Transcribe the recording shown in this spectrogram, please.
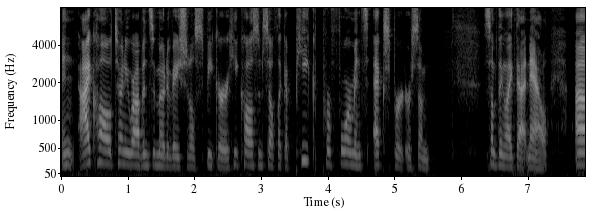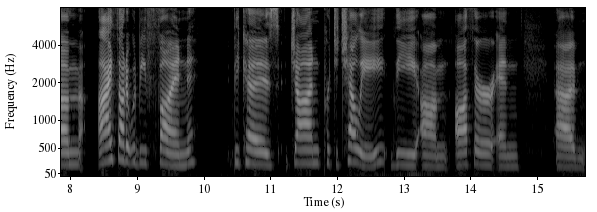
And I call Tony Robbins a motivational speaker. He calls himself like a peak performance expert or some something like that now. Um, I thought it would be fun because John Petrocelli, the um, author and um,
